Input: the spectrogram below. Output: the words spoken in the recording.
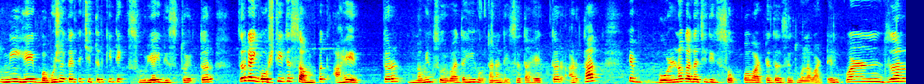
तुम्ही हे बघू शकता ते चित्र की ते एक सूर्यही दिसतोय. तर जर काही गोष्टी इथे संपत आहेत तर नवीन सुरुवातही होताना दिसत आहेत. तर अर्थात हे बोलणं कदाचित इथे सोपं वाटत असेल तुम्हाला वाटेल. पण जर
